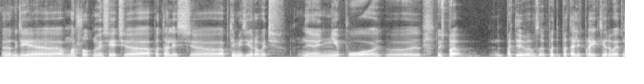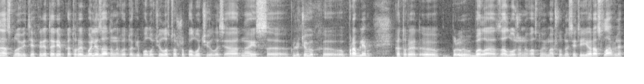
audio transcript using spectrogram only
э, где маршрутную сеть э, пытались оптимизировать не по, то есть по пытались проектировать на основе тех критериев, которые были заданы, в итоге получилось то, что получилось. А одна из э, ключевых э, проблем, которая э, была заложена в основе маршрутной сети Ярославля,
